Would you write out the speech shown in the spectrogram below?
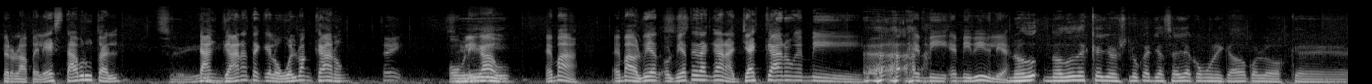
pero la pelea está brutal Sí. dan ganas de que lo vuelvan canon Sí. obligado es más es más olvídate, olvídate dan ganas ya es canon en mi en mi en mi biblia No, no dudes que George Lucas ya se haya comunicado con los que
